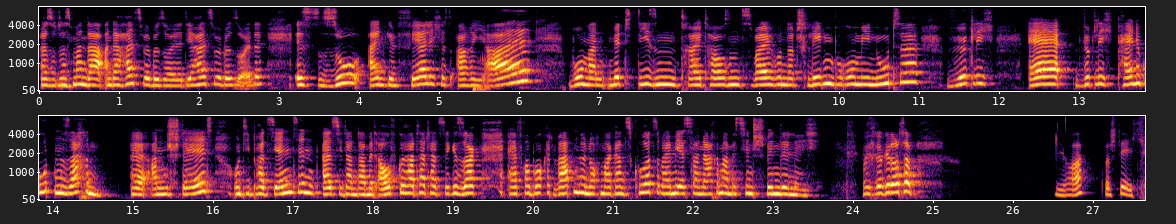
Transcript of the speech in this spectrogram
Also, dass man da an der Halswirbelsäule, die Halswirbelsäule ist so ein gefährliches Areal, wo man mit diesen 3200 Schlägen pro Minute wirklich, äh, wirklich keine guten Sachen äh, anstellt. Und die Patientin, als sie dann damit aufgehört hat, hat sie gesagt, äh, Frau Burkhardt, warten wir noch mal ganz kurz, weil mir ist danach immer ein bisschen schwindelig. Wo ich so gedacht habe, ja, verstehe ich.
